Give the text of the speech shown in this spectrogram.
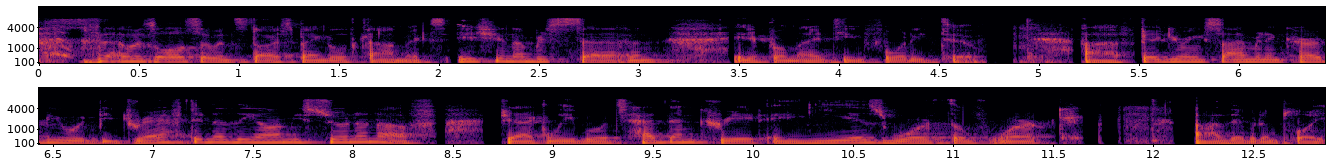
that was also in Star Spangled Comics, issue number seven, April 1942. Uh, figuring Simon and Kirby would be drafted into the Army soon enough, Jack Liebowitz had them create a year's worth of work. Uh, they would employ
